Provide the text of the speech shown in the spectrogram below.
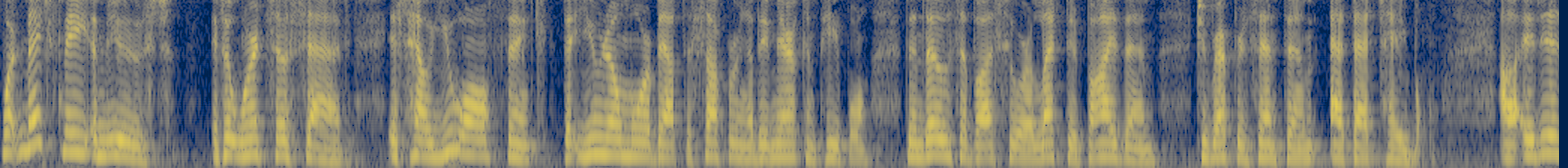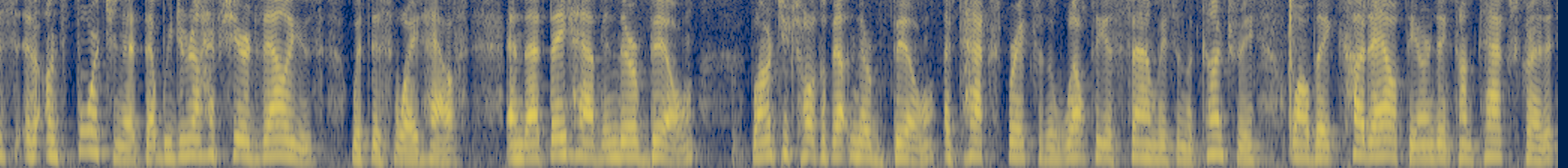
What makes me amused, if it weren't so sad, is how you all think that you know more about the suffering of the American people than those of us who are elected by them to represent them at that table. Uh, it is uh, unfortunate that we do not have shared values with this White House and that they have in their bill why don't you talk about in their bill a tax break for the wealthiest families in the country while they cut out the earned income tax credit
